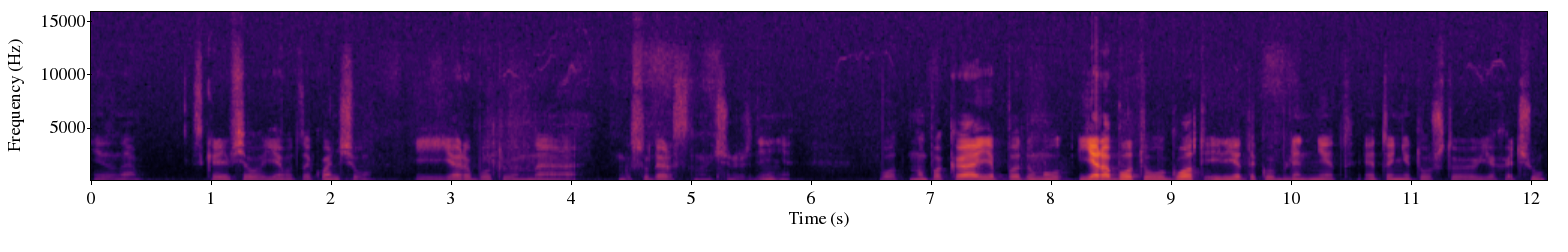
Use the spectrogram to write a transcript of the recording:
Не знаю. Скорее всего, я вот закончил, и я работаю на государственном учреждении. Вот. Но пока я подумал, я работал год, и я такой, блин, нет, это не то, что я хочу.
